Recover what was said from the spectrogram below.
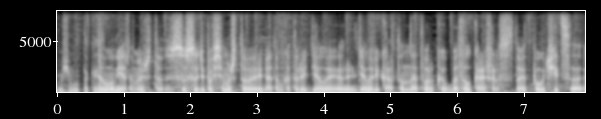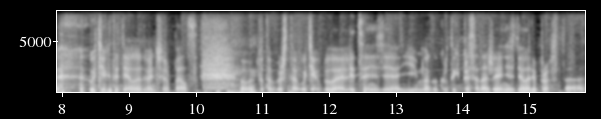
В общем, вот такая... Ну, я думаю, что, судя по всему, что ребятам, которые делали, делали Cartoon Network Battle Crashers, стоит поучиться у тех, кто делал Adventure Pals. Вот, потому что у тех была лицензия и много крутых персонажей, они сделали просто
